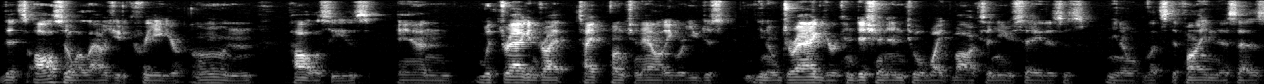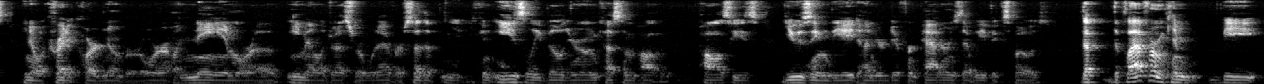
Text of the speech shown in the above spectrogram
that's also allows you to create your own policies and with drag and drop type functionality where you just you know drag your condition into a white box and you say this is you know let's define this as you know a credit card number or a name or a email address or whatever so that you can easily build your own custom policies using the 800 different patterns that we've exposed. The, the platform can be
